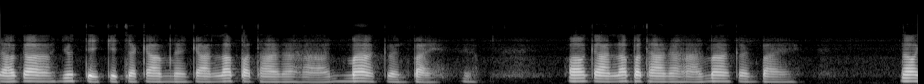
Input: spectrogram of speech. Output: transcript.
แล้วก็ยุติกิจกรรมในการรับประทานอาหารมากเกินไป เพราะการรับประทานอาหารมากเกินไป นอก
